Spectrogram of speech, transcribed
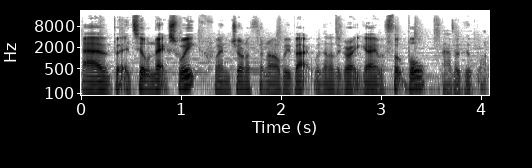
Um, but until next week, when Jonathan and I will be back with another great game of football, have a good one.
